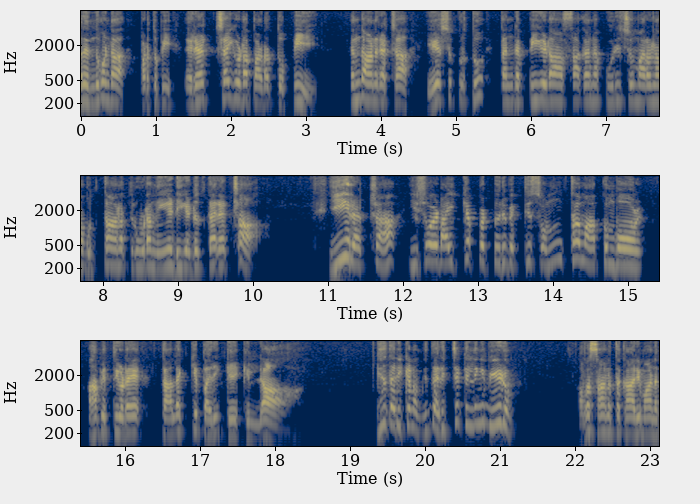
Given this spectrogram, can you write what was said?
അതെന്തുകൊണ്ടാ പടത്തൊപ്പി? രക്ഷയുടെ പടത്തൊപ്പി. എന്താണ് രക്ഷ? യേശു ക്രിസ്തു തന്റെ പീഡാസഹന കുരിശുമരണ ഉത്ഥാനത്തിലൂടെ നേടിയെടുത്ത രക്ഷ. ഈ രക്ഷ ഈശോയുടെ ഐക്യപ്പെട്ട ഒരു വ്യക്തി സ്വന്തമാക്കുമ്പോൾ ആ വ്യക്തിയുടെ തലയ്ക്ക് പരിക്കേക്കില്ല. ഇത് ധരിക്കണം. ഇത് ധരിച്ചിട്ടില്ലെങ്കിൽ വീഴും. അവസാനത്തെ കാര്യമാണ്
